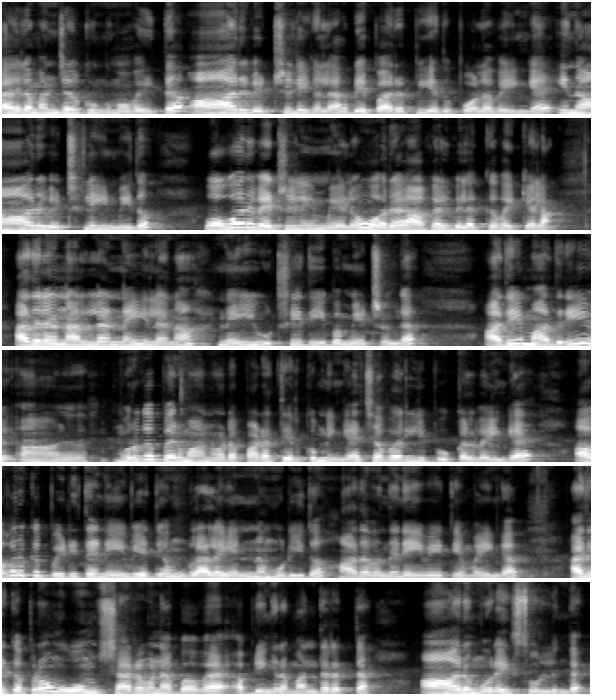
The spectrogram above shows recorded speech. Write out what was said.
அதில் மஞ்சள் குங்குமம் வைத்து ஆறு வெற்றிலைகளை அப்படியே பரப்பியது போல் வைங்க. இந்த ஆறு வெற்றிலையின் மீதும் ஒவ்வொரு வெற்றிலையும் மேலும் ஒரு அகல் விளக்கு வைக்கலாம். அதில் நல்லெண்ணெய் இல்லைன்னா நெய் ஊற்றி தீபம் ஏற்றுங்க. அதே மாதிரி முருகப்பெருமானோட படத்திற்கும் நீங்கள் செவர்லி பூக்கள் வைங்க. அவருக்கு பிடித்த நெய்வேத்தியம் உங்களால் என்ன முடியுதோ அதை வந்து நெய்வேத்தியம் வைங்க. அதுக்கப்புறம் ஓம் சரவண பவ அப்படிங்கிற மந்திரத்தை ஆறு முறை சொல்லுங்கள்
